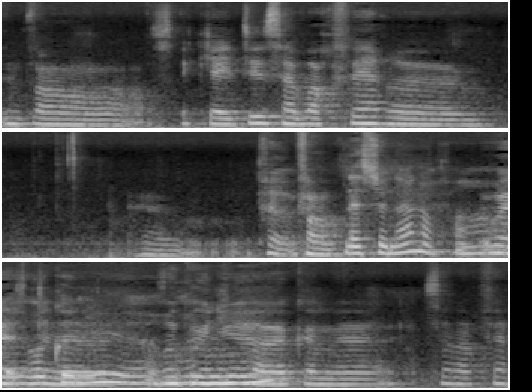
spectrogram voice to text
une, enfin, qui a été savoir-faire. Enfin, national, enfin, ouais, reconnu, reconnu comme savoir-faire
